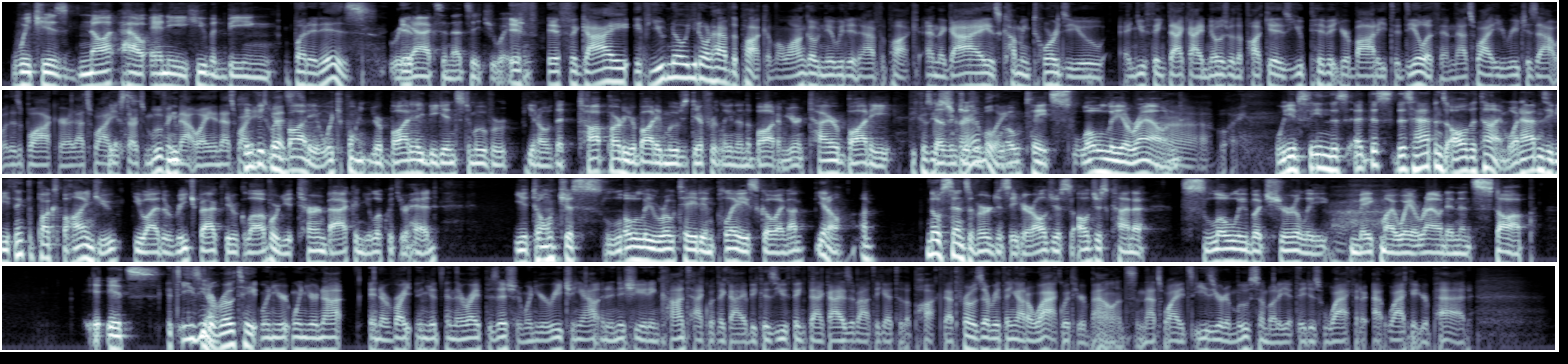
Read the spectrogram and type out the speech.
which is not how any human being but it is. If- reacts in that situation. if if the guy if you know you don't have the puck and Luongo knew we didn't have the puck and the guy is coming towards you and you think that guy knows where the puck is you pivot your body to deal with him. That's why he reaches out with his blocker. That's why he starts moving You that way and that's why he pivot your body. At which point your body begins to move or you know the top part of your body moves differently than the bottom. Your entire body because he's doesn't scrambling. just rotate slowly around. Oh boy We've seen this. uh, This this happens all the time. What happens if you think the puck's behind you? You either reach back with your glove or you turn back and you look with your head. You don't just slowly rotate in place, going, "I'm," you know, "I'm no sense of urgency here. I'll just I'll just kind of slowly but surely make my way around and then stop. It, it's It's easy to know, rotate when you're when you're not in a right in, your, in the right position when you're reaching out and initiating contact with a guy because you think that guy's about to get to the puck. That throws everything out of whack with your balance, and that's why it's easier to move somebody if they just whack it at whack at your pad.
